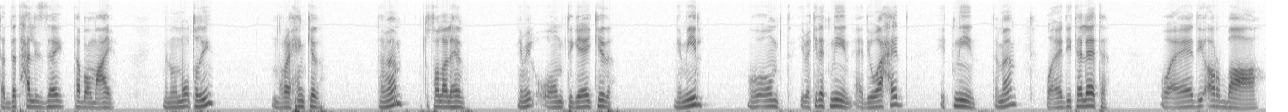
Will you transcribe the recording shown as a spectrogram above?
طب ده اتحل إزاي؟ تابعوا معايا. من النقطة دي رايحين كده. تمام؟ تطلع لهنا. جميل؟ وقمت جاي كده. جميل؟ وقمت. يبقى كده اتنين. أدي واحد اتنين. تمام؟ وأدي تلاتة. وأدي أربعة.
